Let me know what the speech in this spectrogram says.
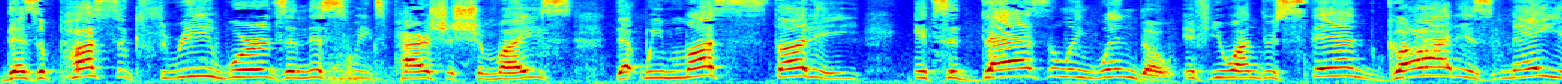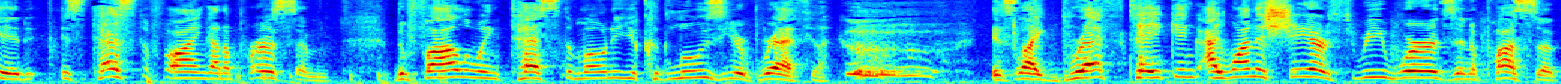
There's a pasuk, three words in this week's Parasha Shemais that we must study it's a dazzling window. If you understand God is made, is testifying on a person, the following testimony, you could lose your breath. it's like breathtaking. I want to share three words in a pasuk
